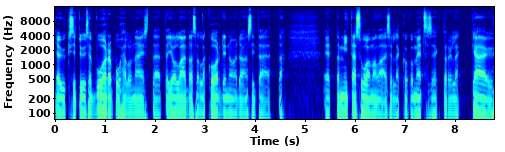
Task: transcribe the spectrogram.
ja yksityisen vuoropuhelu näistä, että jollain tasolla koordinoidaan sitä, että, että mitä suomalaiselle koko metsäsektorille käy,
